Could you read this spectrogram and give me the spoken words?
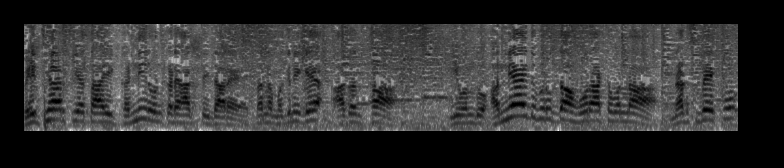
ವಿದ್ಯಾರ್ಥಿಯ ತಾಯಿ ಕಣ್ಣೀರು ಒಂದ್ ಕಡೆ ಹಾಕ್ತಿದ್ದಾರೆ. ತನ್ನ ಮಗನಿಗೆ ಆದಂತಹ ಈ ಒಂದು ಅನ್ಯಾಯದ ವಿರುದ್ಧ ಹೋರಾಟವನ್ನ ನಡೆಸಬೇಕು.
